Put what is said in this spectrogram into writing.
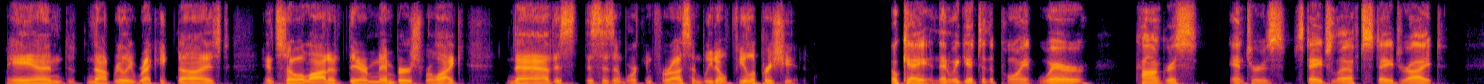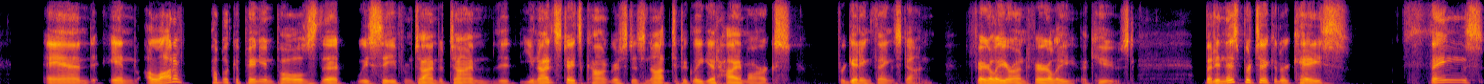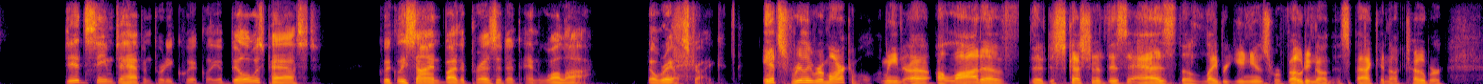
and not really recognized. And so a lot of their members were like, nah, this this isn't working for us and we don't feel appreciated. Okay, and then we get to the point where Congress enters stage left, stage right. And in a lot of public opinion polls that we see from time to time, the United States Congress does not typically get high marks for getting things done, fairly or unfairly accused. But in this particular case, things did seem to happen pretty quickly. A bill was passed, quickly signed by the president, and voila, no rail strike. It's really remarkable. I mean, uh, a lot of the discussion of this as the labor unions were voting on this back in October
